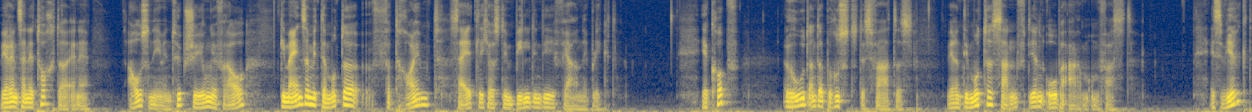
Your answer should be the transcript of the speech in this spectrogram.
während seine Tochter, eine ausnehmend hübsche junge Frau, gemeinsam mit der Mutter verträumt seitlich aus dem Bild in die Ferne blickt. Ihr Kopf ruht an der Brust des Vaters, während die Mutter sanft ihren Oberarm umfasst. Es wirkt,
